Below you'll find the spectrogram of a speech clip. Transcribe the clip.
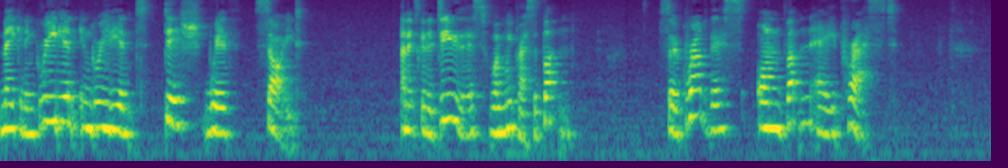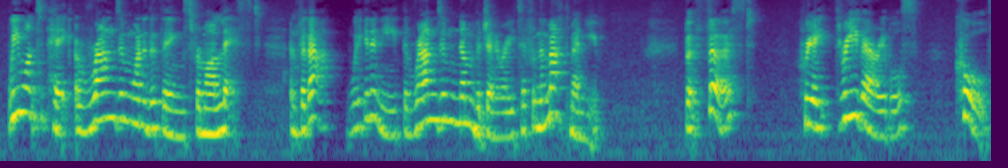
make an ingredient, ingredient, dish with side. And it's going to do this when we press a button. So grab this on button A pressed. We want to pick a random one of the things from our list. And for that, we're going to need the random number generator from the math menu. But first, create three variables called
